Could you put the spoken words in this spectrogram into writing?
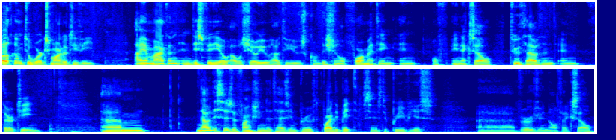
Welcome to Work Smarter TV. I am Maarten. In this video I will show you how to use conditional formatting in, of, in Excel 2013. Um, now this is a function that has improved quite a bit since the previous uh, version of Excel.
